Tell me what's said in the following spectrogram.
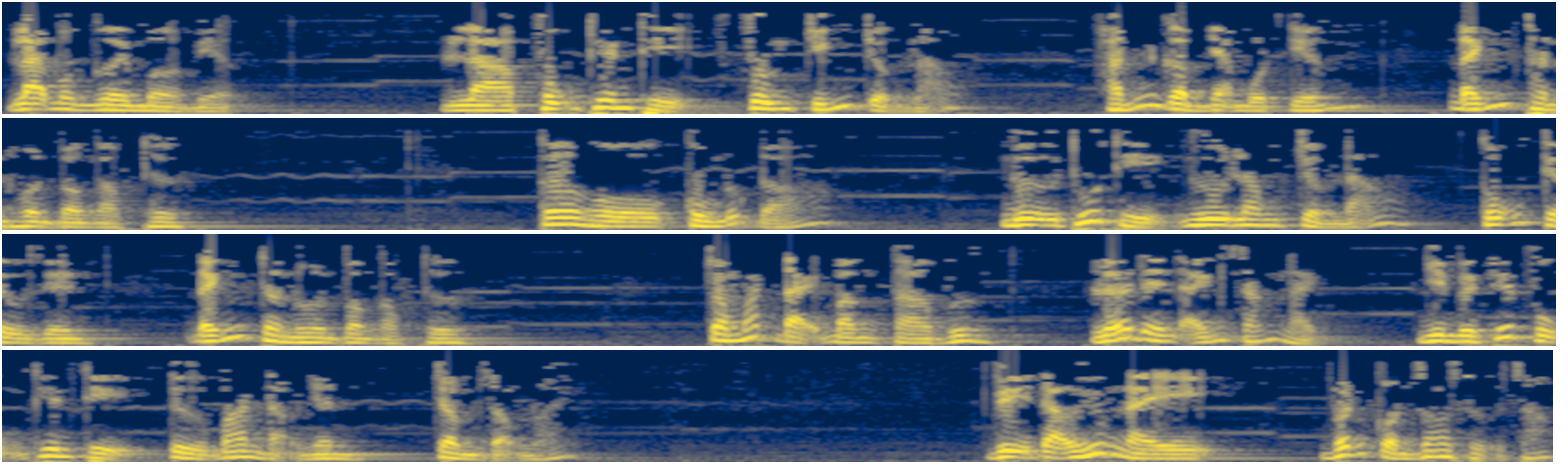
Lại một người mở miệng Là Phụng Thiên Thị Phương Chính trưởng lão. Hắn gầm nhẹ một tiếng Đánh thần hồn vào Ngọc Thư. Cơ hồ cùng lúc đó Ngự thú thị Ngư Long trưởng lão Cũng kêu rên đánh thần hồn vào Ngọc Thư. Trong mắt đại bằng tà vương lóe lên ánh sáng lạnh, nhìn về phía Phụng Thiên Thị từ ban đạo nhân, trầm giọng nói: vị đạo hữu này vẫn còn do dự sao?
